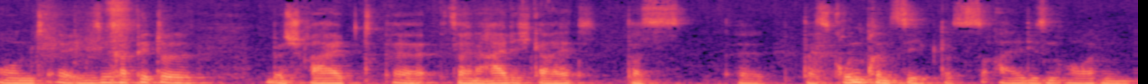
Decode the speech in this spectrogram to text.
Und äh, in diesem Kapitel beschreibt äh, seine Heiligkeit das, äh, das Grundprinzip, das all diesen Orden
